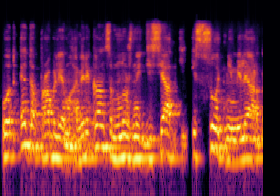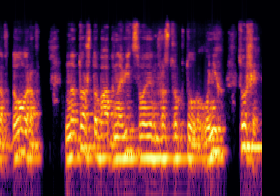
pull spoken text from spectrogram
Вот это проблема. Американцам нужны десятки и сотни миллиардов долларов на то, чтобы обновить свою инфраструктуру. У них, слушай,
